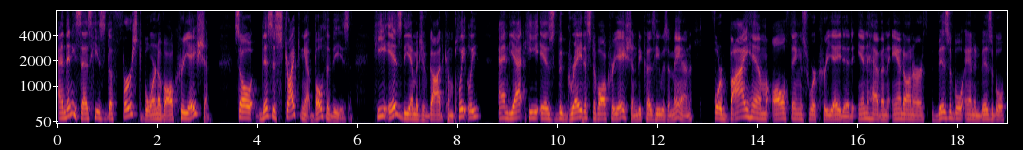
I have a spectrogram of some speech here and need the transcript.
And then he says he's the firstborn of all creation. So this is striking at both of these. He is the image of God completely, and yet he is the greatest of all creation because he was a man. For by him all things were created in heaven and on earth, visible and invisible,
